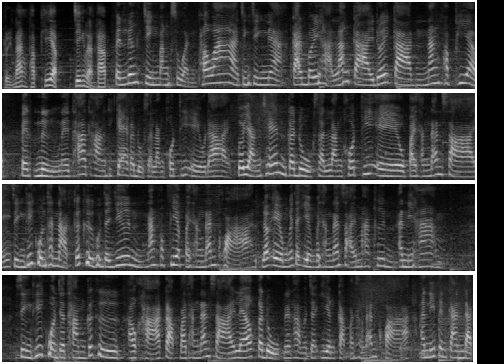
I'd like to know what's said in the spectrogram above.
หรือนั่งพับเพียบจริงเหรอครับ เป็นเรื่องจริงบางส่วน เพราะว่าจริงๆเนี่ยการบริหารร่างกายด้วยการนั่งพับเพียบ เป็นหนึ่งในท่าทางที่แก้กระดูกสันหลังคดที่เอวได้ ตัวอย่างเช่น กระดูกสันหลังคดที่เอวไปทางด้านซ้าย สิ่งที่คุณถนัดก็คือคุณจะยื่นนั่งพับเพียบไปทางด้านขวา แล้วเอวมันก็จะเอียงไปทางด้านซ้ายมากขึ้น อันนี้ห้าม สิ่งที่ควรจะทำก็คือเอาขากลับมาทางด้านซ้าย แล้วกระดูกเนี่ยค่ะมันจะเอียงกลับมาทางด้านขวา อันนี้เป็นการดัด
